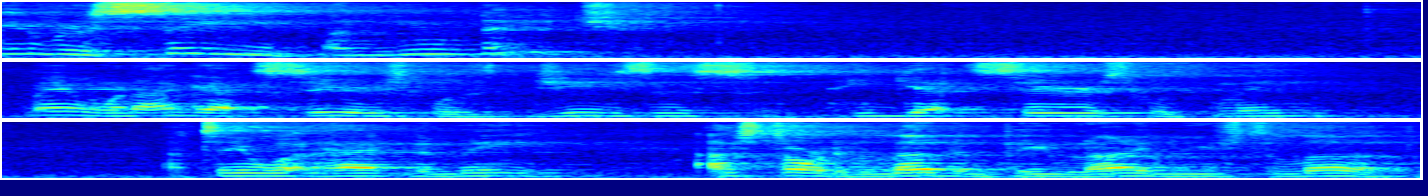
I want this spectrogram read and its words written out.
you receive a new nature. Man, when I got serious with Jesus and he got serious with me, I tell you what happened to me. I started loving people I didn't used to love.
